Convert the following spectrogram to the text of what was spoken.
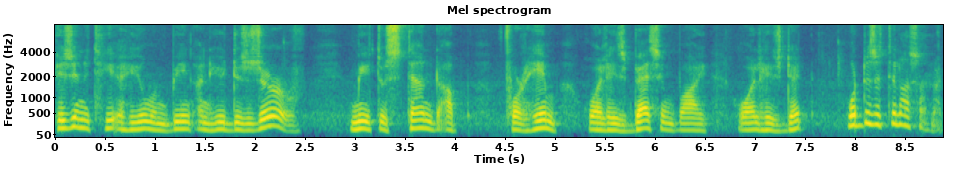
Isn't he a human being and he deserves me to stand up for him while he's passing by, while he's dead? What does it tell us, Ahmed?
